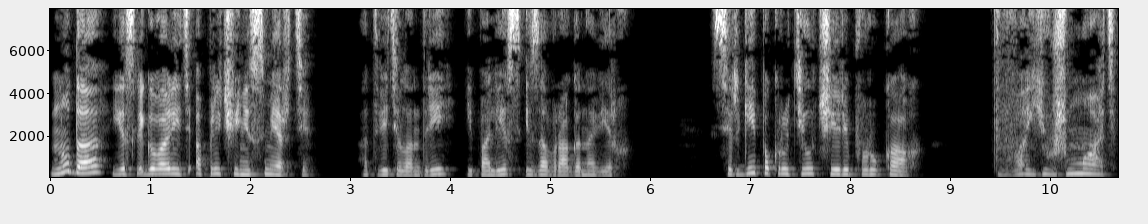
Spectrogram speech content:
«Ну да, если говорить о причине смерти», – ответил Андрей и полез из оврага наверх. Сергей покрутил череп в руках. «Твою ж мать!»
